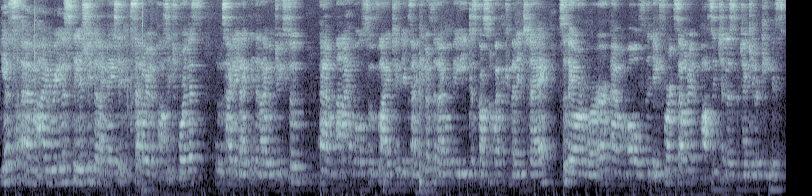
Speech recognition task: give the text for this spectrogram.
Yes, um, I raised the issue that I may seek accelerated passage for this. It was highly likely that I would do so. Um, and I have also flagged to the executive that I will be discussing with the committee today, so they are aware um, of the need for accelerated passage in this particular case.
